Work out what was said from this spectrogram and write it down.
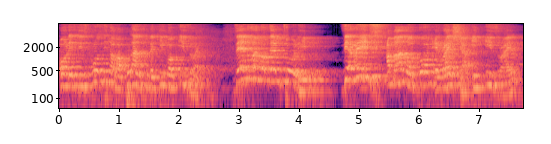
or is disclosing our plans to the king of Israel? Then one of them told him, There is a man of God, Elisha, in Israel,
